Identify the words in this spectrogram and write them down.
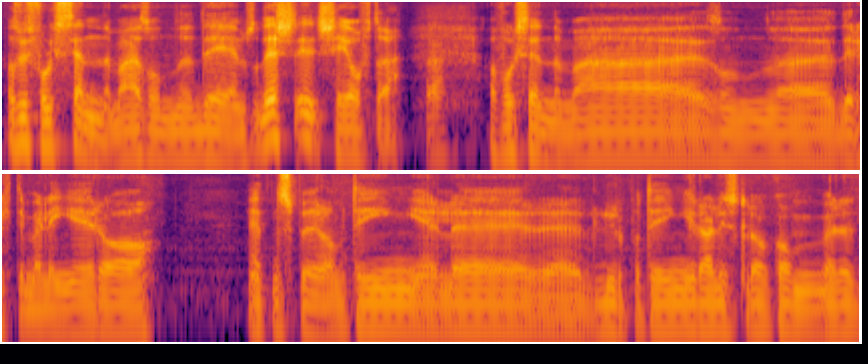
Altså Hvis folk sender meg sånn DM, så det skjer ofte. ofte. At folk sender meg sånn uh, direktemeldinger og enten spør om ting eller eh, lurer på ting eller har lyst til å komme eller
